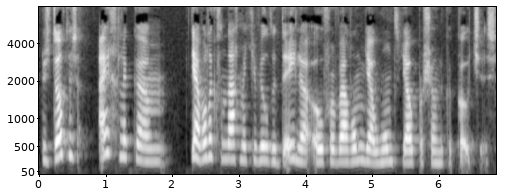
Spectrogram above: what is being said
Dus dat is eigenlijk ehm, ja, wat ik vandaag met je wilde delen over waarom jouw hond jouw persoonlijke coach is.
